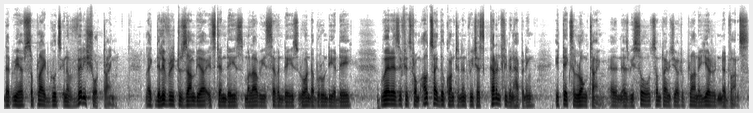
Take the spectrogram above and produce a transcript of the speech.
that we have supplied goods in a very short time. Like delivery to Zambia, it's 10 days, Malawi is seven days, Rwanda, Burundi, a day. Whereas if it's from outside the continent, which has currently been happening, it takes a long time. And as we saw, sometimes you have to plan a year in advance.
